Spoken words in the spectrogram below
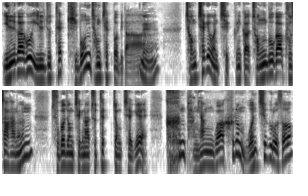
일가구 일주택 기본 정책법이다. 네. 정책의 원칙 그러니까 정부가 구사하는 주거 정책이나 주택 정책의 큰 방향과 흐름 원칙으로서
